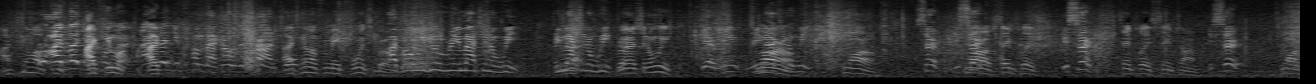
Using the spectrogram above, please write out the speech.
I came Bro, up. I let you I come came up. back. I, I, let you come back. I was a trying. I came up from eight points, bro. Alright, bro, we do a rematch in a week. Rematch in a week, bro. Rematch in a week. Yeah, re- rematch in a week. Tomorrow. Sir, yes, sir. Tomorrow, same place. Yes, sir. Same place, same time. Yes, sir. Tomorrow,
